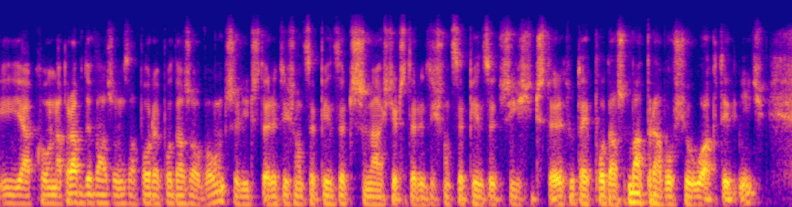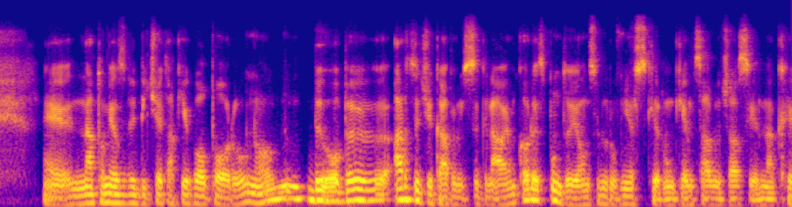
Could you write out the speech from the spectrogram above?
jako naprawdę ważną zaporę podażową, czyli 4513, 4534. Tutaj podaż ma prawo się uaktywnić. E, natomiast wybicie takiego oporu no, byłoby arcyciekawym sygnałem, korespondującym również z kierunkiem cały czas jednak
